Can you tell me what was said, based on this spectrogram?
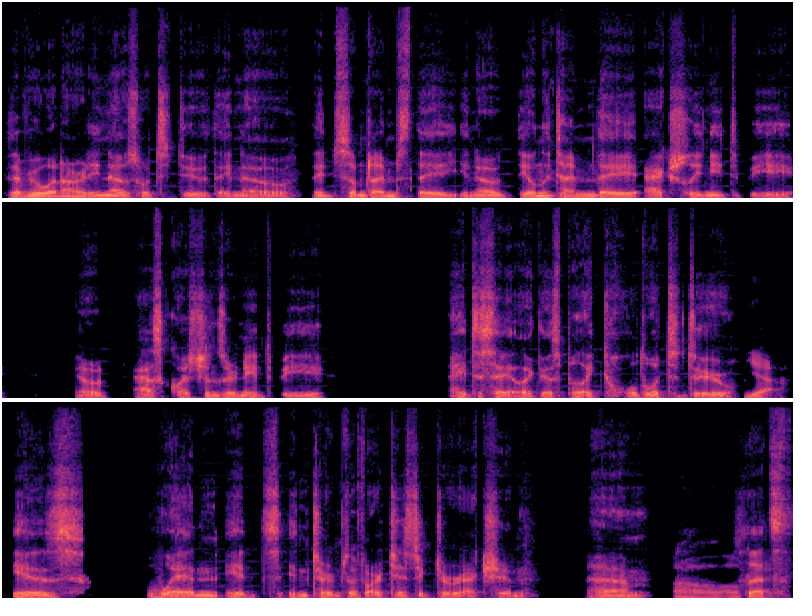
because everyone already knows what to do they know they sometimes they you know the only time they actually need to be you know ask questions or need to be i hate to say it like this but like told what to do Yeah. is when it's in terms of artistic direction um Oh, okay. so that's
